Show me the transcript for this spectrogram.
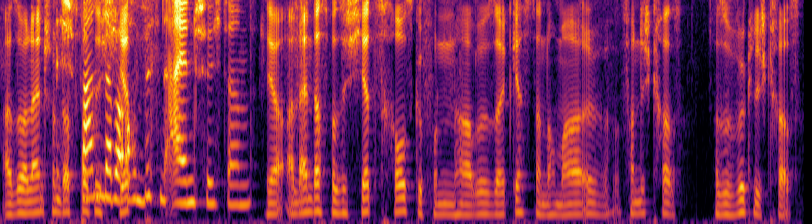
Also allein schon das, spannend, was ich aber jetzt... auch ein bisschen einschüchternd. Ja, allein das, was ich jetzt rausgefunden habe, seit gestern nochmal, fand ich krass. Also wirklich krass.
